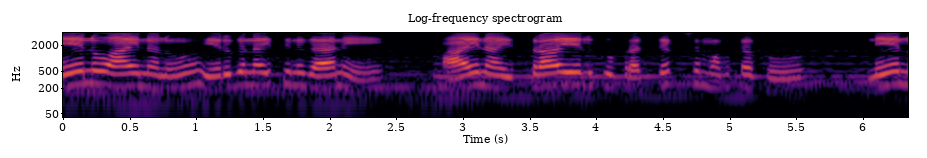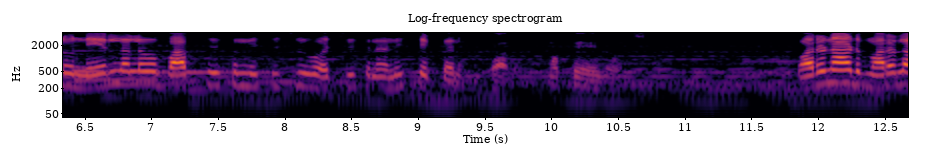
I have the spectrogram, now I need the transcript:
నేను ఆయనను ఎరుగనైతిని గాని ఆయన ఇస్రాయేలుకు ప్రత్యక్షమొకటకు నేను నీళ్ళలో బాప్తిసం ఇచ్చుచూ వచ్చితునని చెప్పాను. ముప్పై ఐదు వచ్చిన మరునాడు మరల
